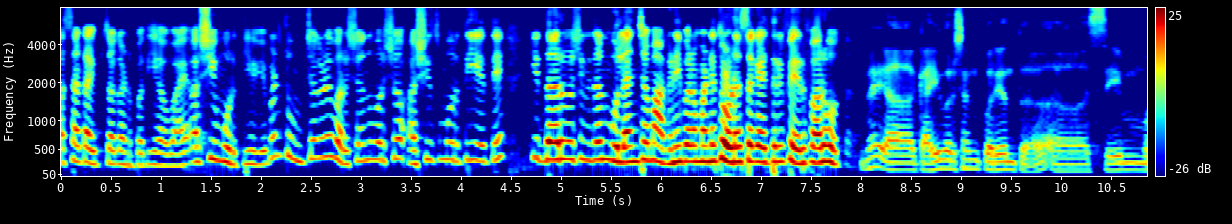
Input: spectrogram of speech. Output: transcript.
असा टाईपचा गणपती हवा आहे अशी मूर्ती हवी आहे. पण तुमच्याकडे वर्षानुवर्ष अशीच मूर्ती येते की दरवर्षी निदान मुलांच्या मागणीप्रमाणे थोडंसं काहीतरी फेरफार होतं? नाही अ, काही वर्षांपर्यंत सेम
